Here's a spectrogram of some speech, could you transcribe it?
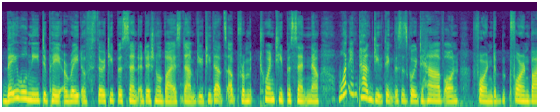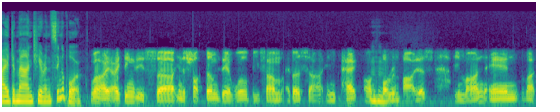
they will need to pay a rate of 30% additional buyer stamp duty. That's up from 20% now. What impact do you think this is going to have on foreign de- foreign buyer demand here in Singapore? Well, I, I think it's, uh, in the short term, there will be some adverse uh, impact on mm-hmm. foreign buyers' demand. And but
